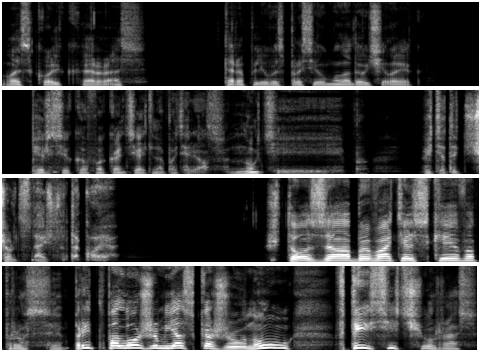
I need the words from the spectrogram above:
Во сколько раз? торопливо спросил молодой человек. Персиков окончательно потерялся. Ну, тип. Ведь это черт знает, что такое. Что за обывательские вопросы? Предположим, я скажу, ну, в тысячу раз.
